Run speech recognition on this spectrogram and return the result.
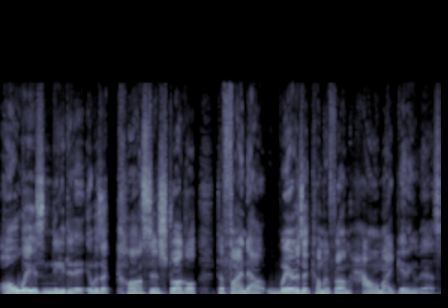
always needed it. It was a constant struggle to find out where is it coming from? How am I getting this?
